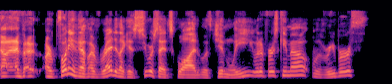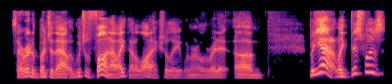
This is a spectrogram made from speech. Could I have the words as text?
I've, I, funny enough, I've read like his Suicide Squad with Jim Lee when it first came out with Rebirth. So I read a bunch of that, which was fun. I liked that a lot actually when I read it. Um, but yeah, like this was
